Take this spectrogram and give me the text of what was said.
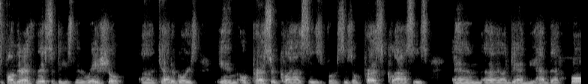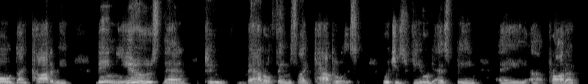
upon their ethnicities their racial uh, categories in oppressor classes versus oppressed classes. And again you have that whole dichotomy being used then to battle things like capitalism, which is viewed as being a uh, product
